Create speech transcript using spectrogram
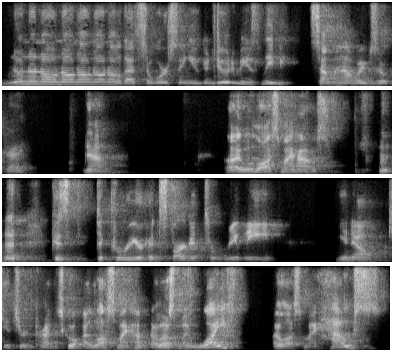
No, no, no, no, no, no, no. That's the worst thing you can do to me is leave me. Somehow I was okay. Now, I lost my house because the career had started to really, you know, kids are in private school. I lost my house. I lost my wife. I lost my house.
